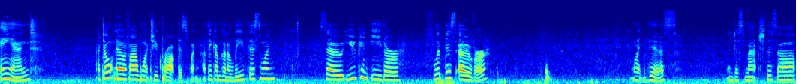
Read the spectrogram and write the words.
And I don't know if I want to crop this one. I think I'm going to leave this one. So you can either flip this over like this and just match this up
